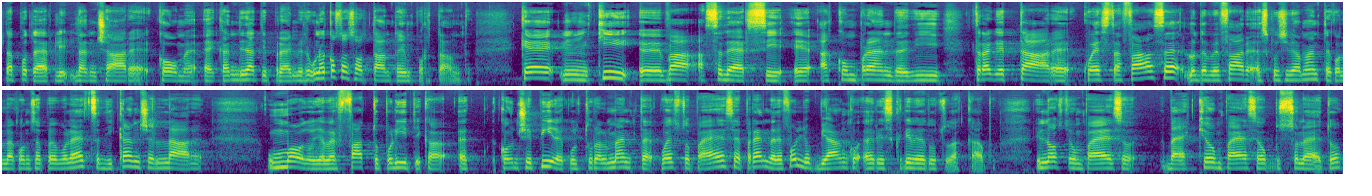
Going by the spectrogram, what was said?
da poterli lanciare come eh, candidati premier. Una cosa soltanto è importante, che mh, chi eh, va a sedersi e a comprendere di traghettare questa fase lo deve fare esclusivamente con la consapevolezza di cancellare un modo di aver fatto politica e concepire culturalmente questo paese, prendere foglio bianco e riscrivere tutto da capo. Il nostro è un paese vecchio, è un paese obsoleto,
